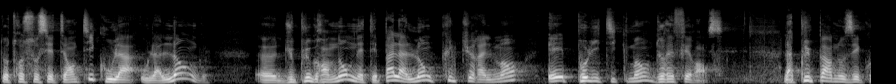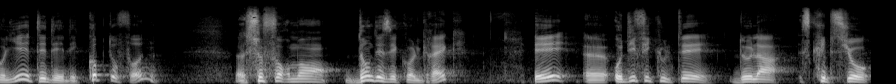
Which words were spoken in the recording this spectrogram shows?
d'autres sociétés antiques, où la, où la langue euh, du plus grand nombre n'était pas la langue culturellement et politiquement de référence. La plupart de nos écoliers étaient des, coptophones, euh, se formant dans des écoles grecques, et euh, aux difficultés de la scriptio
